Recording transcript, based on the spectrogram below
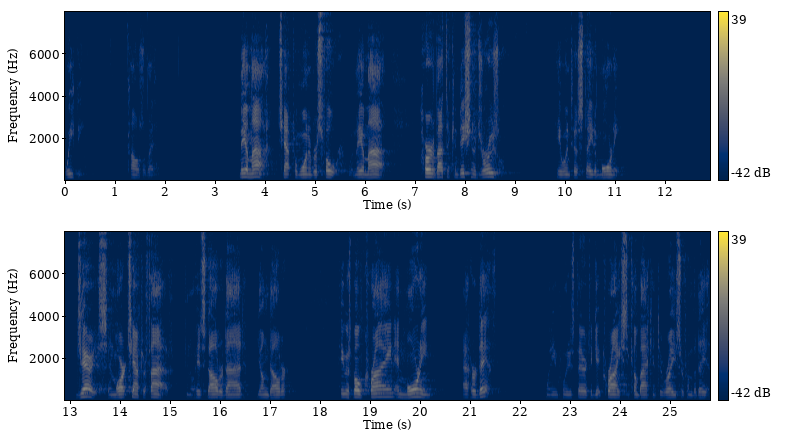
weeping because of that. Nehemiah chapter 1 and verse 4. When Nehemiah heard about the condition of Jerusalem, he went to a state of mourning. Jairus in Mark chapter 5, you know, his daughter died, young daughter. He was both crying and mourning at her death when he, was there to get Christ to come back and to raise her from the dead.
